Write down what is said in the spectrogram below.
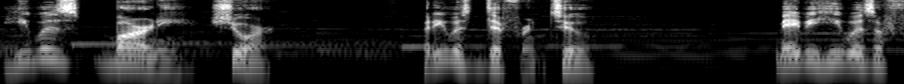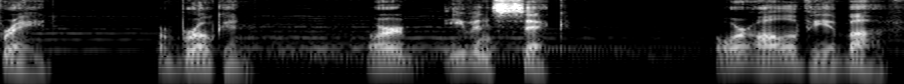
He was Barney, sure, but he was different too. Maybe he was afraid, or broken, or even sick, or all of the above.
